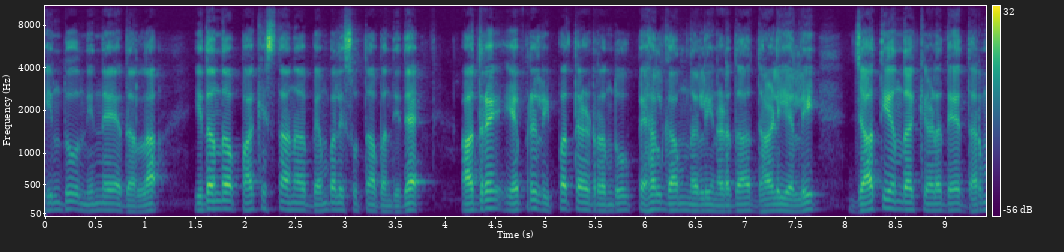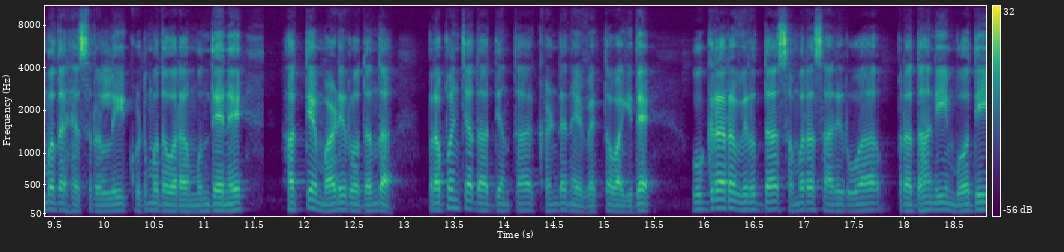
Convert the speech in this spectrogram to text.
ಇಂದು ನಿನ್ನೆಯದಲ್ಲ, ಇದನ್ನು ಪಾಕಿಸ್ತಾನ ಬೆಂಬಲಿಸುತ್ತಾ ಬಂದಿದೆ. ಆದರೆ ಏಪ್ರಿಲ್ ಇಪ್ಪತ್ತೆರಡರಂದು ಪೆಹಲ್ಗಾಮ್ನಲ್ಲಿ ನಡೆದ ದಾಳಿಯಲ್ಲಿ ಜಾತಿಯಿಂದ ಕೇಳದೆ ಧರ್ಮದ ಹೆಸರಲ್ಲಿ ಕುಟುಂಬದವರ ಮುಂದೆನೇ ಹತ್ಯೆ ಮಾಡಿರೋದಂದ ಪ್ರಪಂಚದಾದ್ಯಂತ ಖಂಡನೆ ವ್ಯಕ್ತವಾಗಿದೆ. ಉಗ್ರರ ವಿರುದ್ಧ ಸಮರ ಸಾರಿರುವ ಪ್ರಧಾನಿ ಮೋದಿ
